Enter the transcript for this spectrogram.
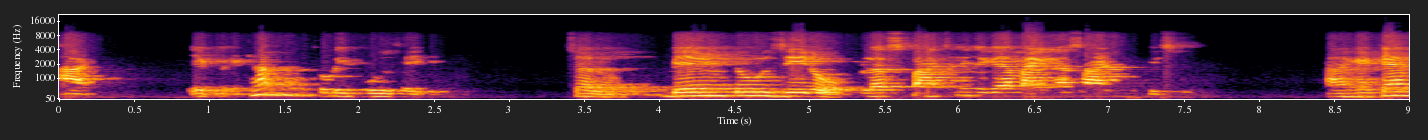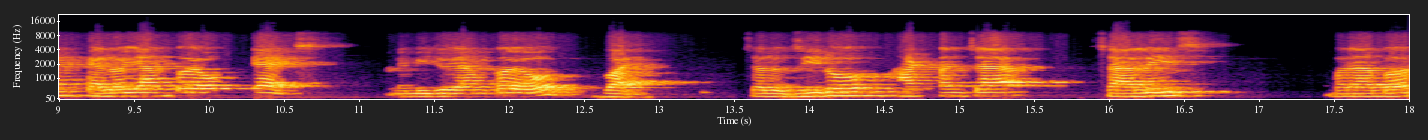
આઠ. એક મિનિટ, હા થોડી ભૂલ થઈ ગઈ. ચલો, બે ઇન્ટુ ઝીરો પ્લસ પાંચની જગ્યાએ માઇનસ આઠ મૂકીશું. કારણ કે કેમ? પહેલો યામ કયો? x અને બીજો યામ કયો? y ચલો, ઝીરો, આઠ પંચા ચાલીસ બરાબર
